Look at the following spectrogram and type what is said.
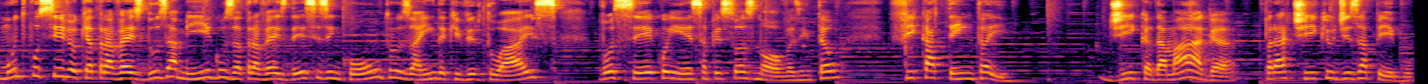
muito possível que através dos amigos, através desses encontros, ainda que virtuais, você conheça pessoas novas. Então, fica atento aí. Dica da maga: pratique o desapego.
